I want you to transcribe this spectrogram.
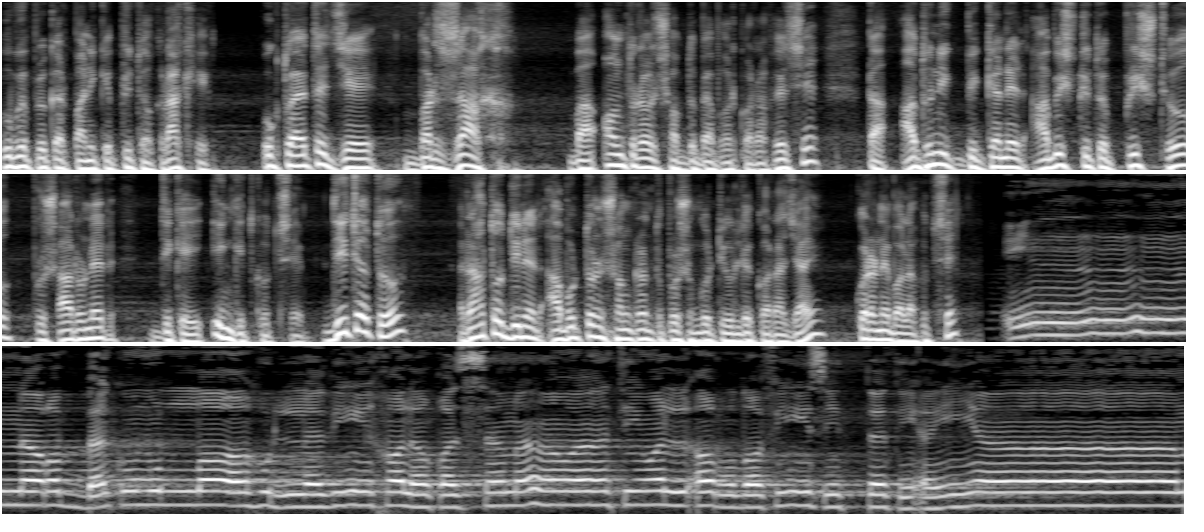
উভয় প্রকার পানিকে পৃথক রাখে। উক্ত আয়তে যে বারজাখ বা অন্তরাল শব্দ ব্যবহার করা হয়েছে তা আধুনিক বিজ্ঞানের আবিষ্কৃত পৃষ্ঠ প্রসারণের দিকেই ইঙ্গিত করছে দ্বিতীয়ত রাত ও দিনের আবর্তন সংক্রান্ত প্রসঙ্গটি উল্লেখ করা যায় কোরআনে বলা হচ্ছে إن ربكم الله الذي خلق السماوات والأرض في ستة أيام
